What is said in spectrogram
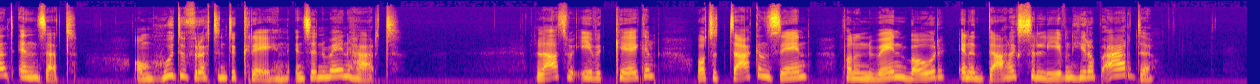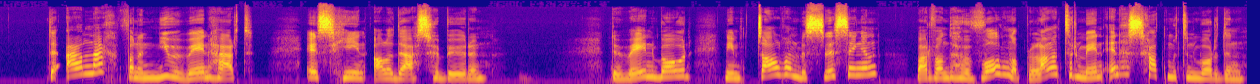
100% inzet om goede vruchten te krijgen in zijn wijnhaard. Laten we even kijken wat de taken zijn van een wijnbouwer in het dagelijkse leven hier op aarde. De aanleg van een nieuwe wijnhaard is geen alledaags gebeuren. De wijnbouwer neemt tal van beslissingen waarvan de gevolgen op lange termijn ingeschat moeten worden.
